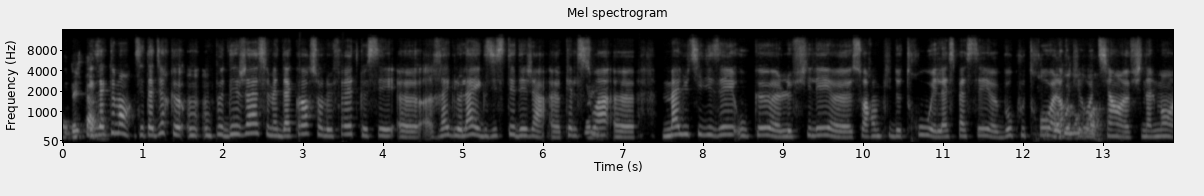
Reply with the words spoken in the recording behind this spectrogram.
Exactement. C'est-à-dire qu'on on peut déjà se mettre d'accord sur le fait que ces euh, règles-là existaient déjà, euh, qu'elles soient euh, mal utilisées ou que le filet soit rempli de trous et laisse passer beaucoup trop alors qu'il retient finalement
